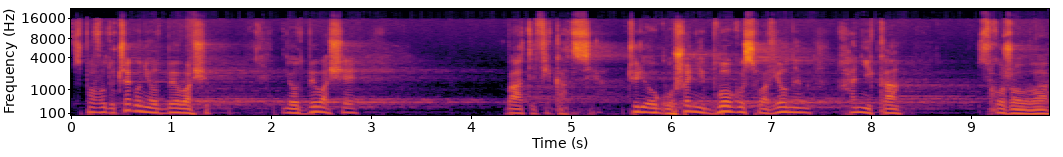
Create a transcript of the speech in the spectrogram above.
Z powodu czego nie odbyła się, nie odbyła się beatyfikacja? Czyli ogłoszenie błogosławionym Hanika z Chorzowa.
